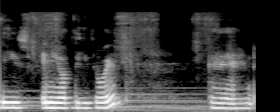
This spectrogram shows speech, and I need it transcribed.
these any of these oils and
